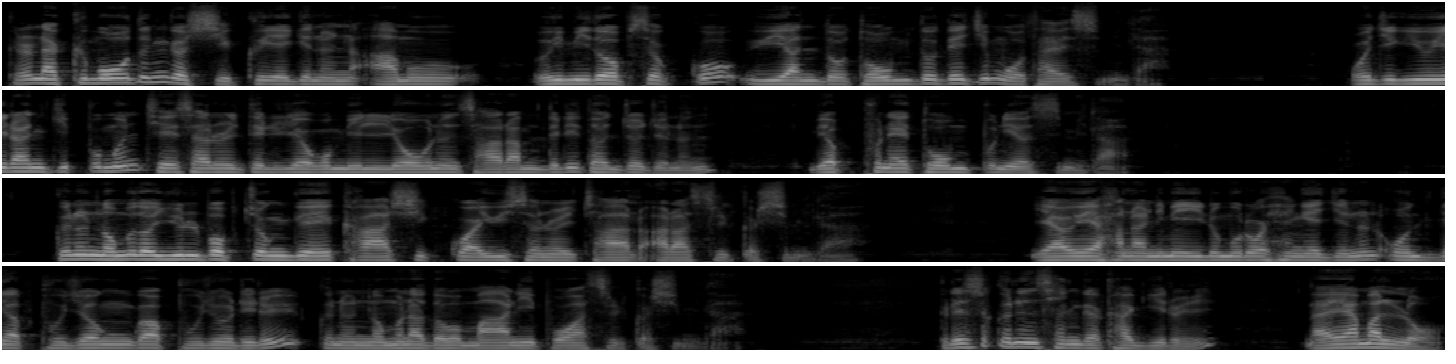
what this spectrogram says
그러나 그 모든 것이 그에게는 아무 의미도 없었고 위안도 도움도 되지 못하였습니다. 오직 유일한 기쁨은 제사를 드리려고 밀려오는 사람들이 던져주는 몇 푼의 돈뿐이었습니다. 그는 너무도 율법 종교의 가식과 위선을 잘 알았을 것입니다. 야외 하나님의 이름으로 행해지는 온갖 부정과 부조리를 그는 너무나도 많이 보았을 것입니다. 그래서 그는 생각하기를 나야말로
